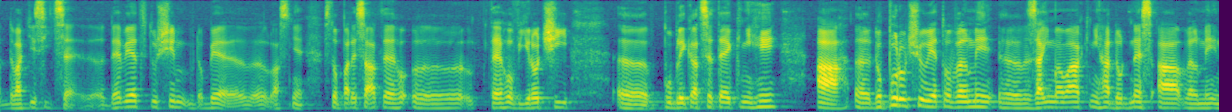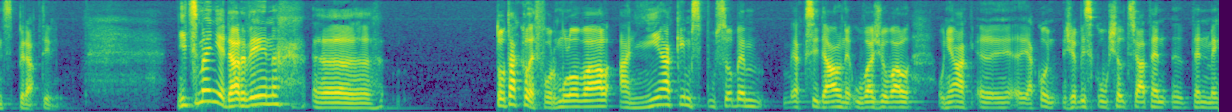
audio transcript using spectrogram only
2009, eh, tuším, v době eh, vlastně 150. Tého výročí publikace té knihy a doporučuji, je to velmi zajímavá kniha dodnes a velmi inspirativní. Nicméně Darwin to takhle formuloval a nějakým způsobem jak si dál neuvažoval o nějak, eh, jako, že by zkoušel třeba ten, ten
